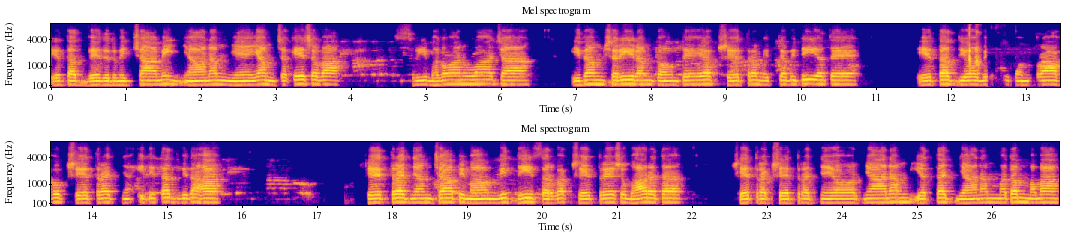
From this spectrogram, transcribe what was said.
एतद्वेदितुमिच्छामि ज्ञानं, ज्ञेयं च केशव। उवाच इदं शरीरं कौन्तेय क्षेत्रमित्यभिधीयते एतद्यो वेत्ति तं प्राहुः क्षेत्रज्ञ इति तद्विदः। क्षेत्रज्ञं चापि माँ विद्धि सर्वक्षेत्रेषु भारत। क्षेत्रक्षेत्रज्ञयोर्ज्ञानं यत्तज्ज्ञानं मतं मम।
